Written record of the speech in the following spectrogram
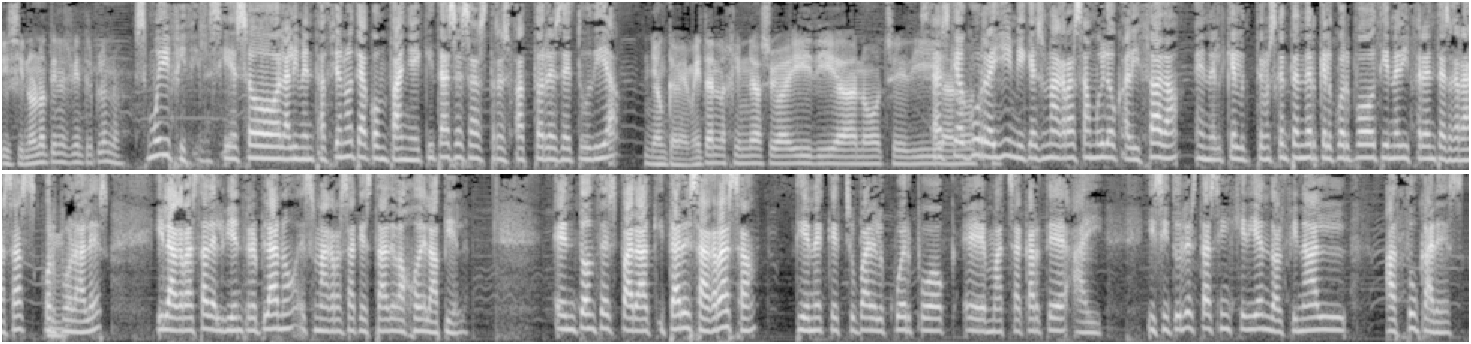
y si no, no tienes vientre plano. Es muy difícil. Si eso, la alimentación no te acompaña y quitas esos tres factores de tu día, Ni aunque me meta en el gimnasio ahí día, noche, día... ¿Sabes qué noche. ocurre, Jimmy? Que es una grasa muy localizada, en el que el- tenemos que entender que el cuerpo tiene diferentes grasas corporales y la grasa del vientre plano es una grasa que está debajo de la piel. Entonces, para quitar esa grasa, tiene que chupar el cuerpo, eh, machacarte ahí. Y si tú le estás ingiriendo al final azúcares,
